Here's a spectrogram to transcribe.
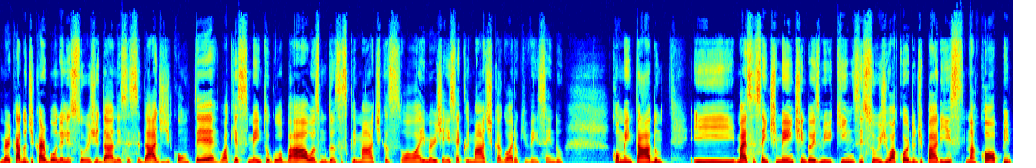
o mercado de carbono ele surge da necessidade de conter o aquecimento global, as mudanças climáticas ou a emergência climática, agora o que vem sendo comentado. E mais recentemente, em 2015, surge o Acordo de Paris na COP,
